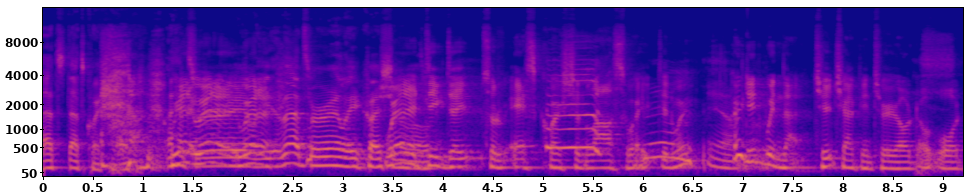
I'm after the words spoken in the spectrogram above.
that's that's questionable. That's, had a- we had a- really, that's really We had a dig deep sort of S question last week, didn't we? yeah. Who did win that ch- champion two year old award?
